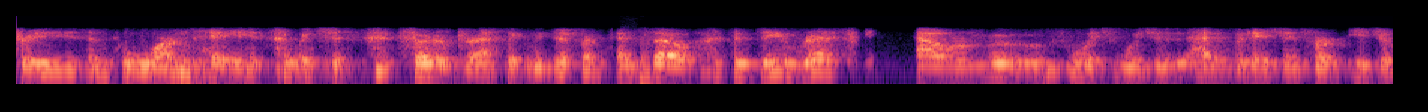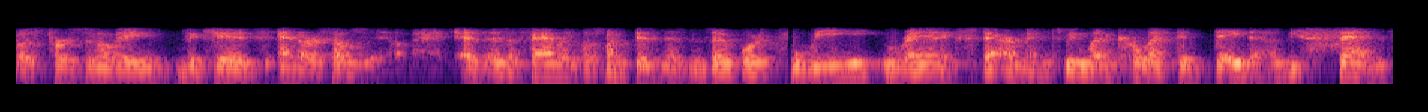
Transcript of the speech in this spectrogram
trees and warm days, which is sort of drastically different. And so to de-risk which had implications for each of us personally, the kids, and ourselves as, as a family, plus my business and so forth. We ran experiments. We went and collected data. We sensed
